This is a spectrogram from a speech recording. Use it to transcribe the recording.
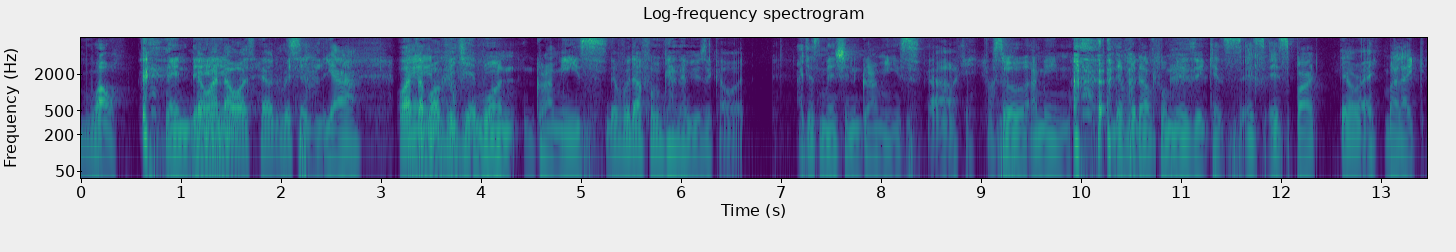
Wow. and the one that was held recently. Yeah. What about VGMA? Won Grammys. The Vodafone Ghana Music Award. I just mentioned Grammys. Ah, okay. okay. So I mean, the Vodafone music is is is part, Yeah, all right. but like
